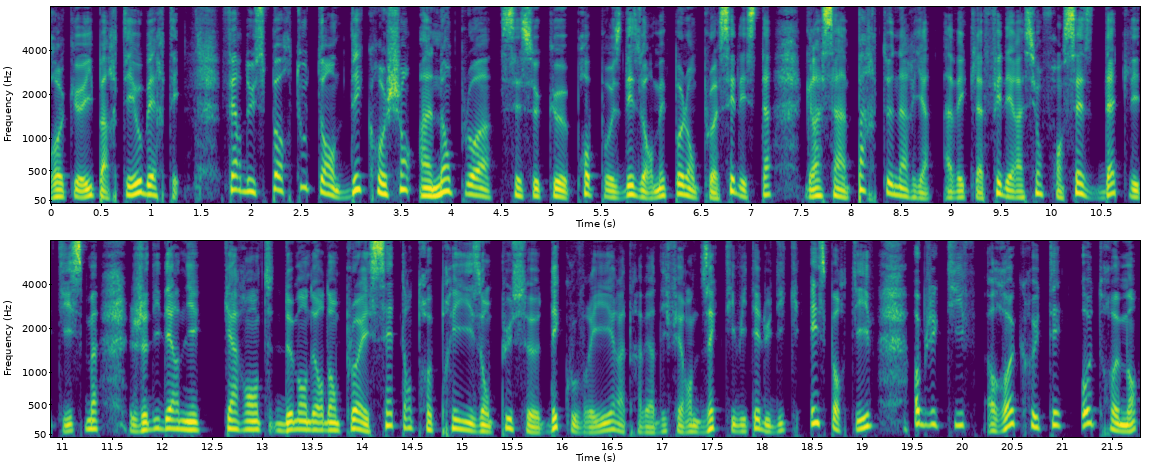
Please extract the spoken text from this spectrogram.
recueillis par Théo Berthet. Faire du sport tout en décrochant un emploi, c'est ce que propose désormais Pôle emploi Célesta grâce à un partenariat avec la Fédération française d'athlétisme. Jeudi dernier, 40 demandeurs d'emploi et 7 entreprises ont pu se découvrir à travers différentes activités ludiques et sportives. Objectif, recruter autrement.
